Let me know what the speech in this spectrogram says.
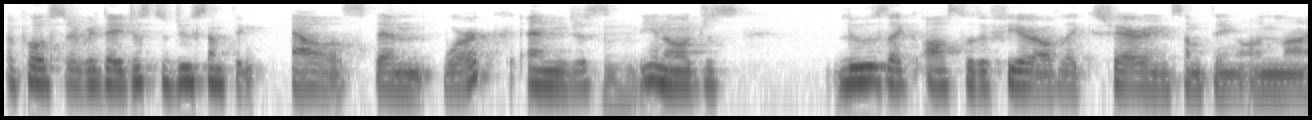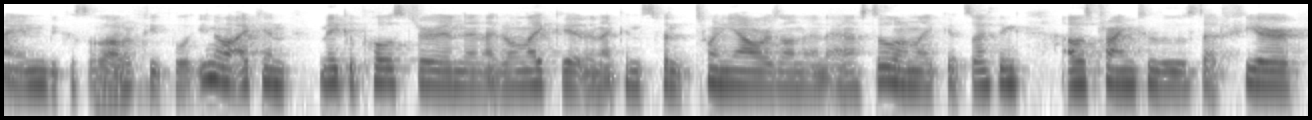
a poster every day, just to do something else than work and just, you know, just lose like also the fear of like sharing something online because a lot of people, you know, I can make a poster and then I don't like it and I can spend 20 hours on it and I still don't like it. So I think I was trying to lose that fear.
